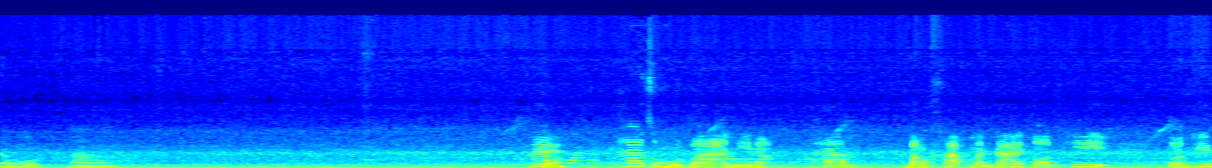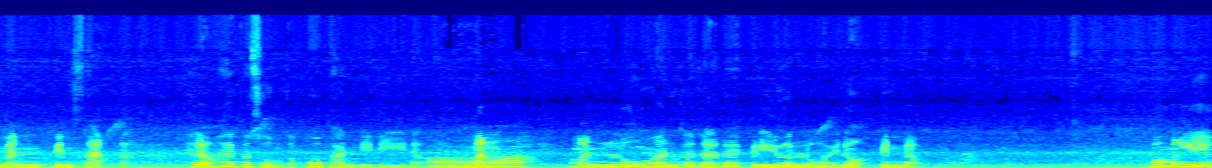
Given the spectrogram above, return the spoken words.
ทั้งหมดอ่า ให้ถ้าสมมุติว่าอันนี้น่ะ ถ้า บังคับมันได้ตอนที่ตอนที่มันเป็นสัตว์อะแล้วให้ผสมกับพ่อพันธุ์ดีๆเนี่ยอ๋อ มันมันลูกมันก็จะได้เป็นเลือดลอยเนาะเป็นแบบว่ามันเลี้ยง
